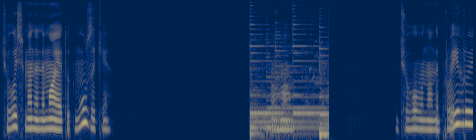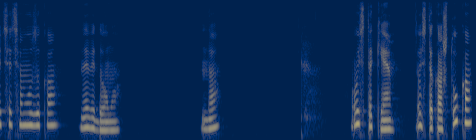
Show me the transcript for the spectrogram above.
Чогось в мене немає тут музики. Чого вона не проігрується, ця музика, невідомо. Да? Ось таке. Ось така штука.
